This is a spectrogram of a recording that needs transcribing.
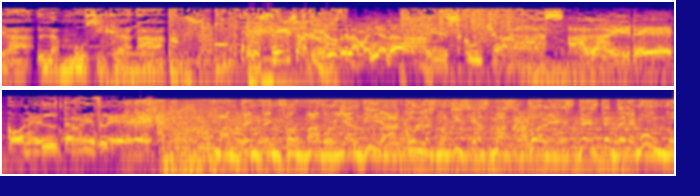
la música a... De 6 a 10 de la mañana, escuchas al aire con el terrible. Mantente informado y al día con las noticias más actuales desde Telemundo.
